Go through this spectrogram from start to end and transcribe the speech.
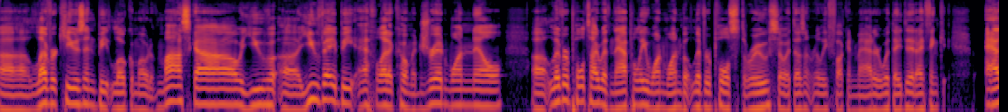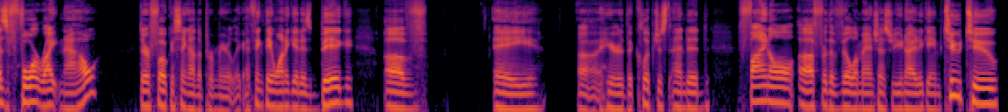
Uh, Leverkusen beat Lokomotiv Moscow. Juve, uh, Juve beat Atletico Madrid 1 0. Uh, Liverpool tied with Napoli 1 1, but Liverpool's through, so it doesn't really fucking matter what they did. I think, as for right now, they're focusing on the Premier League. I think they want to get as big of a. Uh, here, the clip just ended. Final uh, for the Villa Manchester United game 2 2.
